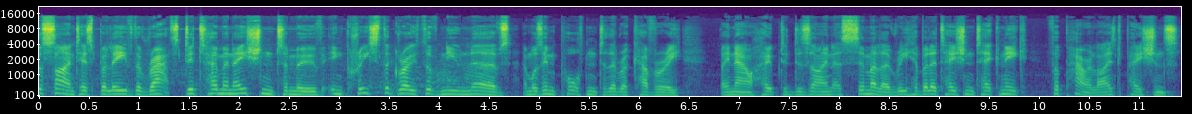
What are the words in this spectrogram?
The scientists believe the rat's determination to move increased the growth of new nerves and was important to their recovery. They now hope to design a similar rehabilitation technique for paralysed patients.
